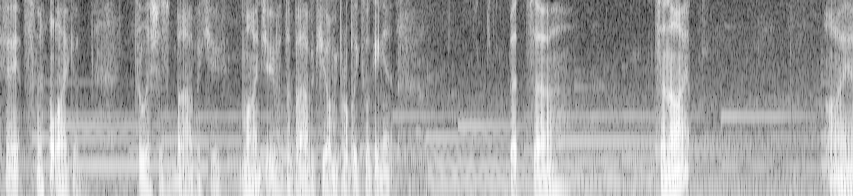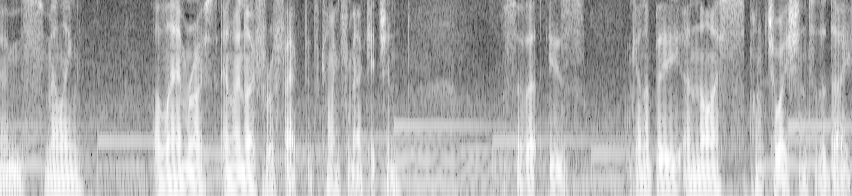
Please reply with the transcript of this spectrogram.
if it smells like a delicious barbecue. Mind you, if it's a barbecue, I'm probably cooking it. But uh, tonight, I am smelling a lamb roast, and I know for a fact it's coming from our kitchen. So that is going to be a nice punctuation to the day.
